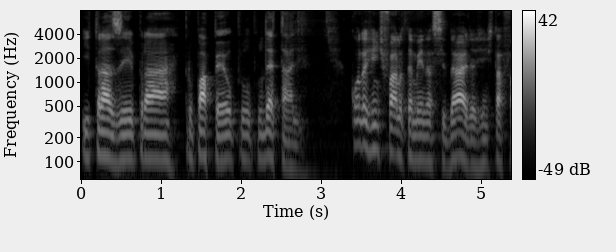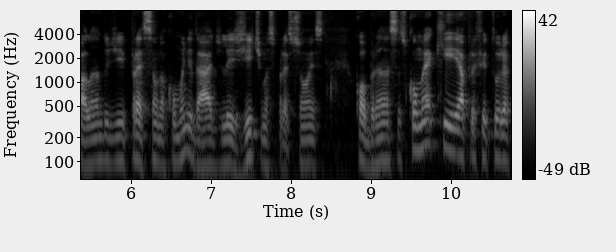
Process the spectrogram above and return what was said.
e trazer para o papel, para o detalhe. Quando a gente fala também na cidade, a gente está falando de pressão da comunidade, legítimas pressões, cobranças. Como é que a prefeitura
